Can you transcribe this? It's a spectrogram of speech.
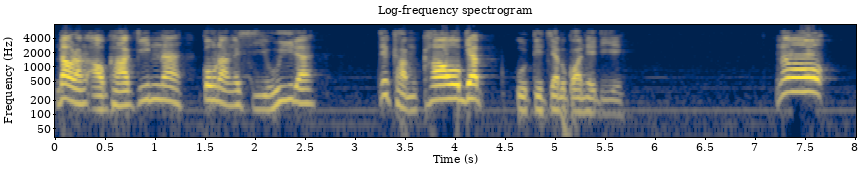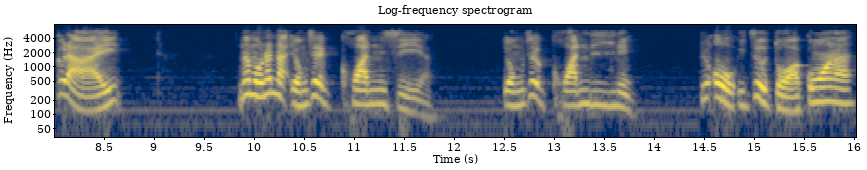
闹人后骹筋啦，讲人的是非啦，即含口业有直接的关系伫。那么过来，那么咱若用这个宽势啊，用这个宽利呢？哦，伊做大官啦，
